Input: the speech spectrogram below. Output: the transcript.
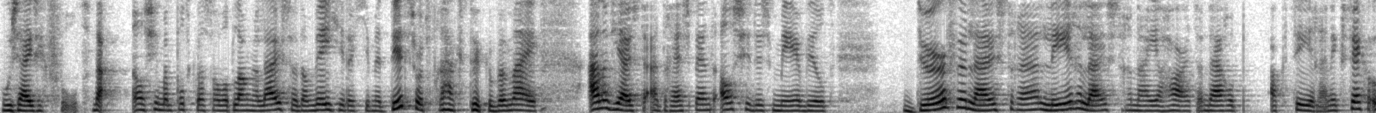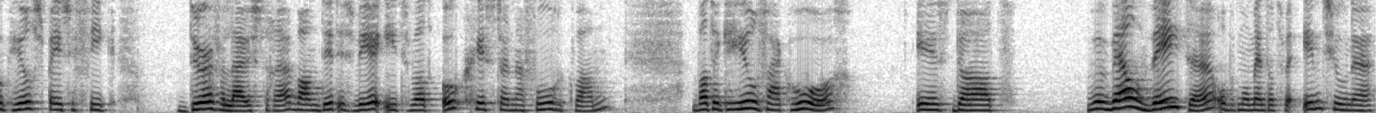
hoe zij zich voelt. Nou, als je mijn podcast al wat langer luistert, dan weet je dat je met dit soort vraagstukken bij mij aan het juiste adres bent. Als je dus meer wilt durven luisteren, leren luisteren naar je hart en daarop acteren. En ik zeg ook heel specifiek durven luisteren, want dit is weer iets wat ook gisteren naar voren kwam. Wat ik heel vaak hoor, is dat we wel weten op het moment dat we intunen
